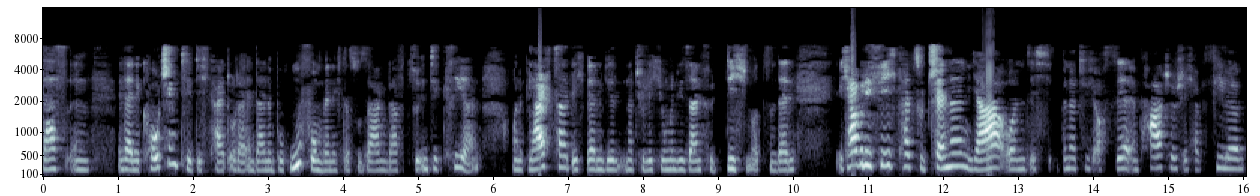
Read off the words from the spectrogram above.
das in, in deine Coaching-Tätigkeit oder in deine Berufung, wenn ich das so sagen darf, zu integrieren. Und gleichzeitig werden wir natürlich Human Design für dich nutzen, denn ich habe die Fähigkeit zu channeln, ja, und ich bin natürlich auch sehr empathisch. Ich habe viele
